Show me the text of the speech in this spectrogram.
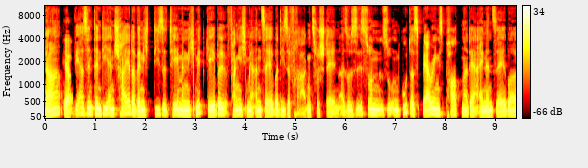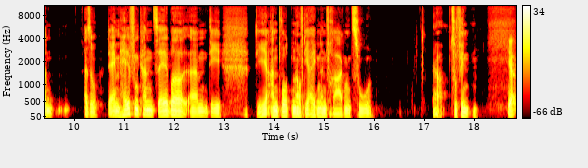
Ja, ja, wer sind denn die Entscheider? Wenn ich diese Themen nicht mitgebe, fange ich mir an, selber diese Fragen zu stellen. Also es ist so ein, so ein guter Sparingspartner, der einen selber also der ihm helfen kann, selber ähm, die, die Antworten auf die eigenen Fragen zu, ja, zu finden. Ja,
